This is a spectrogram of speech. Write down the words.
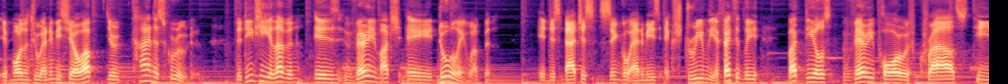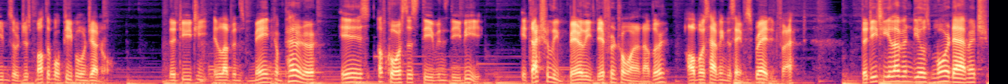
If more than two enemies show up, you're kinda screwed. The DT-11 is very much a dueling weapon. It dispatches single enemies extremely effectively, but deals very poor with crowds, teams, or just multiple people in general. The DT-11's main competitor is, of course, the Stevens DB. It's actually barely different from one another, almost having the same spread in fact. The DT-11 deals more damage,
